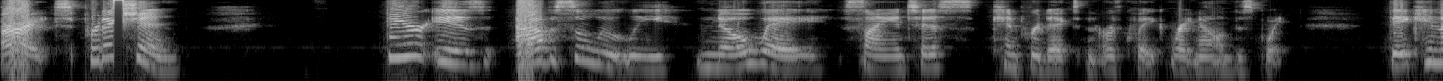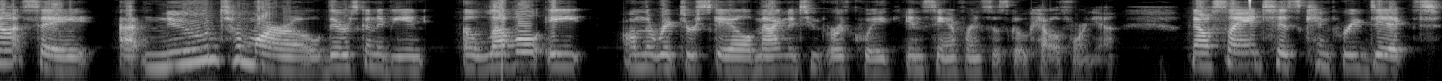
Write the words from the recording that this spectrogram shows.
All right, prediction. There is absolutely no way scientists can predict an earthquake right now at this point. They cannot say at noon tomorrow there's going to be an, a level 8 on the Richter scale magnitude earthquake in San Francisco, California. Now, scientists can predict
